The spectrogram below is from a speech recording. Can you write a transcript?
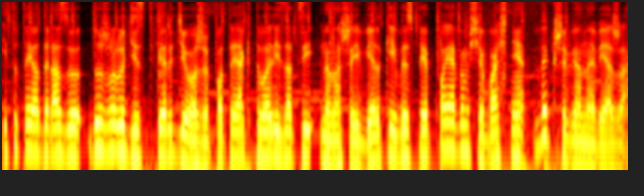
i tutaj od razu dużo ludzi stwierdziło, że po tej aktualizacji na naszej wielkiej wyspie pojawią się właśnie wykrzywione wieże.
